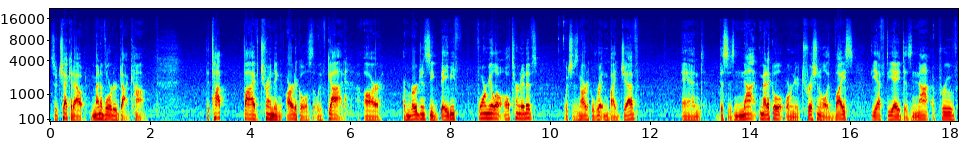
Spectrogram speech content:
So check it out, menoforder.com. The top five trending articles that we've got are emergency baby formula alternatives, which is an article written by Jev. And this is not medical or nutritional advice. The FDA does not approve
